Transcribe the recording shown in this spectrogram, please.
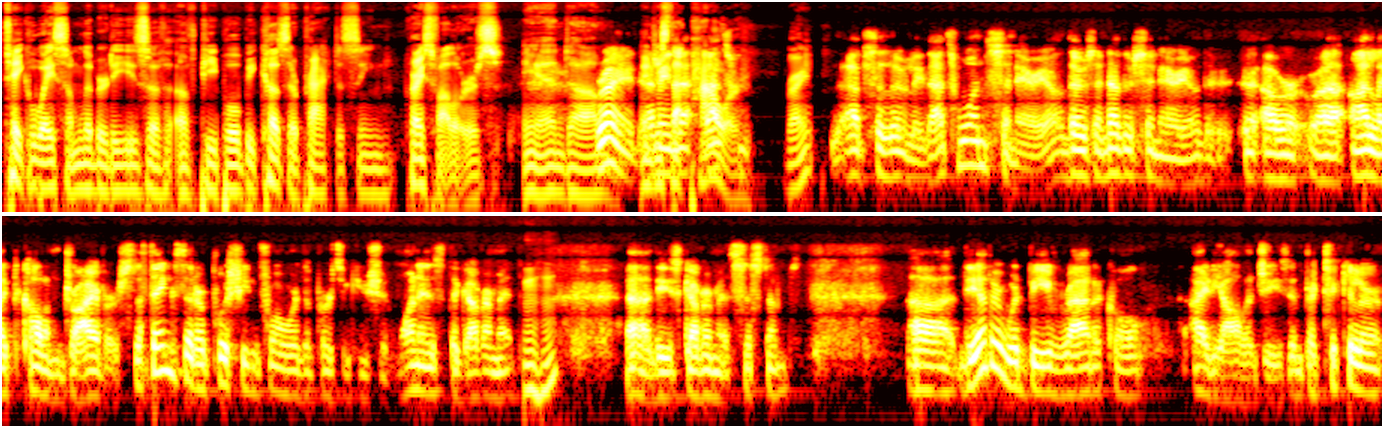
take away some liberties of, of people because they're practicing Christ followers and um, right. and just mean, that, that power right? Absolutely. That's one scenario. There's another scenario that our uh, I like to call them drivers the things that are pushing forward the persecution. One is the government mm-hmm. uh, these government systems uh, the other would be radical ideologies, in particular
